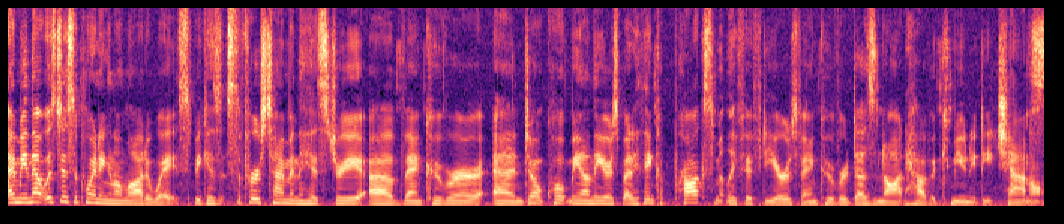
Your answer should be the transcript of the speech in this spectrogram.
I mean, that was disappointing in a lot of ways because it's the first time in the history of Vancouver, and don't quote me on the years, but I think approximately 50 years, Vancouver does not have a community channel.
